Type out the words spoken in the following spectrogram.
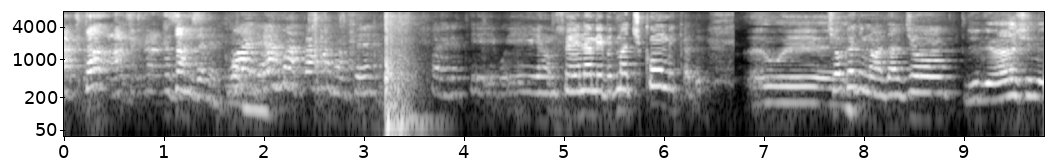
ҳақиқат занг занед майли раҳмат раҳмат ҳамсоя ҳамсоя намебуд ман чӣ кор мекардам чо кади мардарҷон диди ашини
